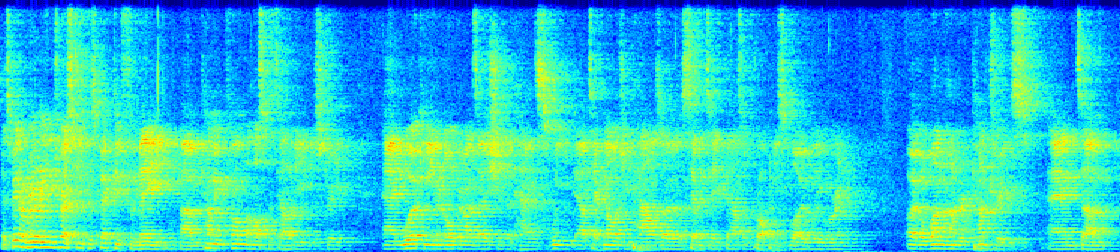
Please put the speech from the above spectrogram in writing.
it's been a really interesting perspective for me, um, coming from the hospitality industry and working in an organisation that has we our technology powers over 17,000 properties globally. We're in over 100 countries, and um,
